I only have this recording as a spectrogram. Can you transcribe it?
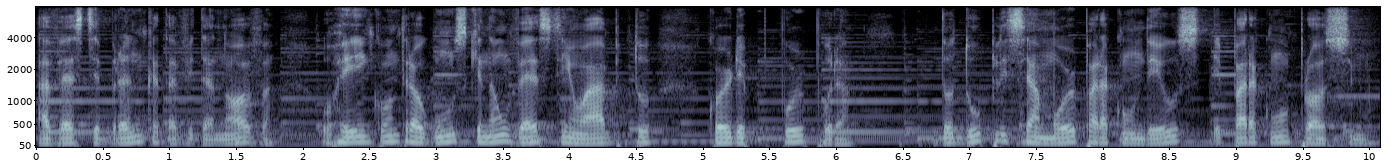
a veste branca da vida nova, o rei encontra alguns que não vestem o hábito cor de púrpura, do dúplice amor para com Deus e para com o próximo.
